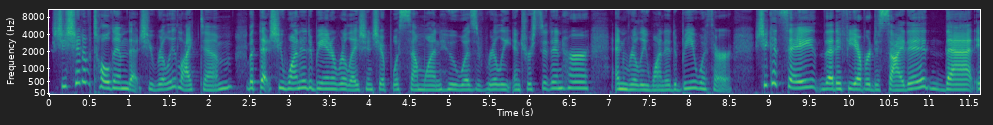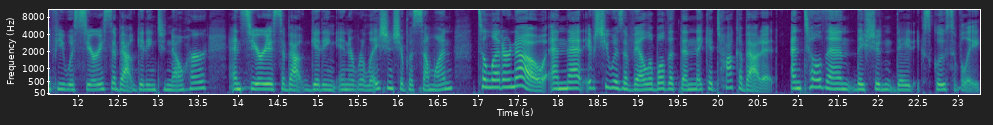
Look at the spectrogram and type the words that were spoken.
she should have told him that she really liked him, but that she wanted to be in a relationship with someone who was really interested in her and really wanted to be with her. She could say that if he ever decided that if he was serious about getting to know her and serious about getting in a relationship with someone, to let her know, and that if she was available, that then they could talk about it. Until then, they shouldn't date exclusively.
